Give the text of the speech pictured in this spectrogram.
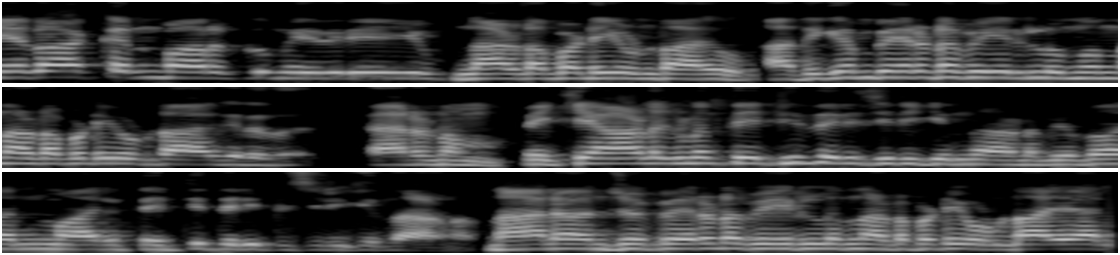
നേതാക്കന്മാർക്കും എതിരെയും നടപടി ഉണ്ടാകും. അധികം പേരുടെ പേരിലൊന്നും നടപടി ഉണ്ടാകരുത്. കാരണം മിക്ക ആളുകളും തെറ്റിദ്ധരിച്ചിരിക്കുന്നതാണ്. വിമതന്മാര് തെറ്റിദ്ധരിപ്പിച്ചിരിക്കുന്നതാണ്. നാലോ അഞ്ചോ പേരുടെ പേരിൽ നടപടി ഉണ്ടായാൽ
